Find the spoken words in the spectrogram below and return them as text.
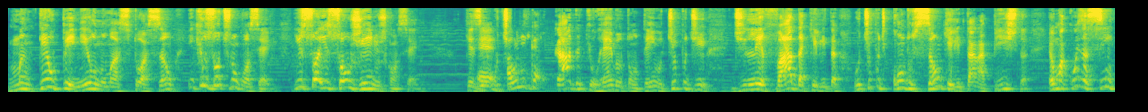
manter o pneu numa situação em que os outros não conseguem. Isso aí só os gênios conseguem. Quer dizer, é, o tipo única... de tocada que o Hamilton tem, o tipo de, de levada que ele tá, o tipo de condução que ele tá na pista, é uma coisa assim,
